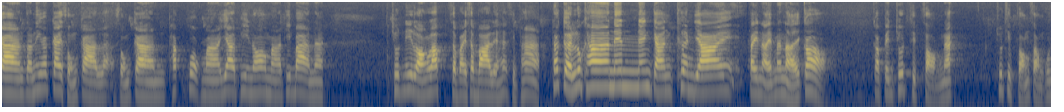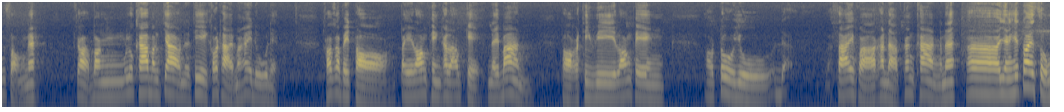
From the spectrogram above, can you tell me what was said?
การตอนนี้ก็ใกล้สงการละสงการพักพวกมาญาติพี่น้องมาที่บ้านนะ ชุดนี้รองรับสบายๆเลยฮะ15ถ้าเกิดลูกค้าเน้นเน้นการเคลื่อนย้ายไปไหนมาไหนก็ก็เป็นชุด 12 นะ ชุด 12 2คูณ2นะก็บางลูกค้าบางเจ้าเนี่ยที่เขาถ่ายมาให้ดูเนี่ยเขาก็ไปต่อไปร้องเพลงคาราโอเกะในบ้าน ต่อกับทีวีร้องเพลงเอาตู้อยู่ ซ้ายขวาขนาดข้างๆกันนะออย่างเฮยต้อยสูง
